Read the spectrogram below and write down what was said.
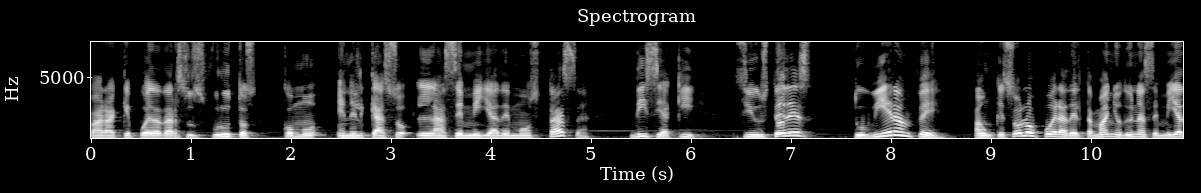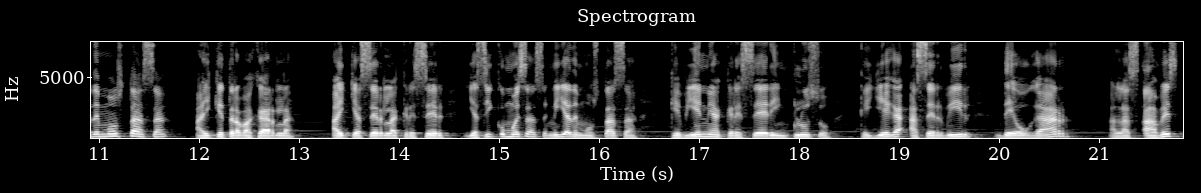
para que pueda dar sus frutos, como en el caso la semilla de mostaza. Dice aquí, si ustedes tuvieran fe, aunque solo fuera del tamaño de una semilla de mostaza, hay que trabajarla, hay que hacerla crecer y así como esa semilla de mostaza que viene a crecer incluso, que llega a servir de hogar a las aves,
